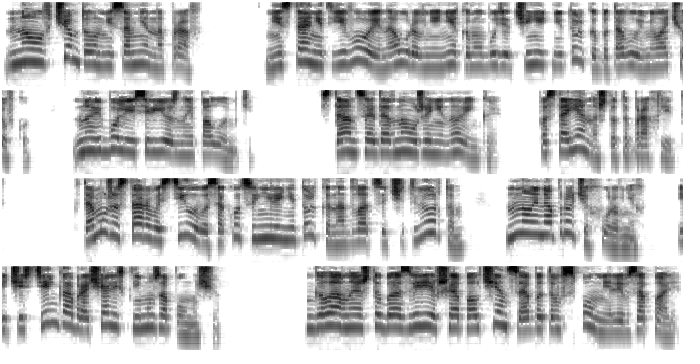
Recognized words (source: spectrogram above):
Но в чем-то он, несомненно, прав. Не станет его, и на уровне некому будет чинить не только бытовую мелочевку, но и более серьезные поломки. Станция давно уже не новенькая, постоянно что-то брахлит. К тому же старого стила высоко ценили не только на 24-м, но и на прочих уровнях, и частенько обращались к нему за помощью. Главное, чтобы озверевшие ополченцы об этом вспомнили в запале.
